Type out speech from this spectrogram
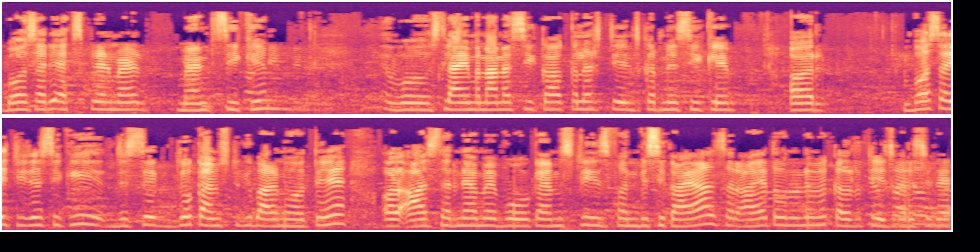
बहुत सारे एक्सपेरिमेंट सीखे वो स्लाइम बनाना सीखा कलर चेंज करने सीखे और बहुत सारी चीज़ें सीखी जिससे जो केमिस्ट्री के बारे में होते हैं। और आज सर ने हमें वो केमिस्ट्री फन भी सिखाया। सर आए तो उन्होंने हमें कलर चेंज कर सिखाया।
